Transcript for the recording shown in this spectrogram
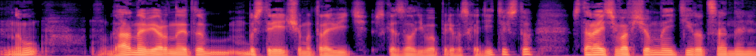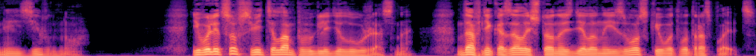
Ну, да, наверное, это быстрее, чем отравить, — сказал его превосходительство, стараясь во всем найти рациональное зерно. Его лицо в свете лампы выглядело ужасно. Дафне казалось, что оно сделано из воска и вот-вот расплавится.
